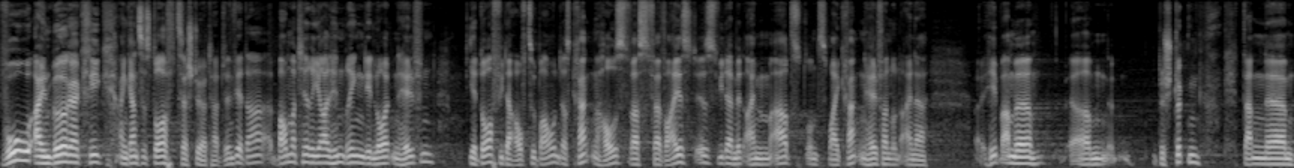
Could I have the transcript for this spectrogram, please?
wo ein Bürgerkrieg ein ganzes Dorf zerstört hat. Wenn wir da Baumaterial hinbringen, den Leuten helfen, ihr Dorf wieder aufzubauen, das Krankenhaus, was verwaist ist, wieder mit einem Arzt und zwei Krankenhelfern und einer Hebamme ähm, bestücken, dann ähm,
